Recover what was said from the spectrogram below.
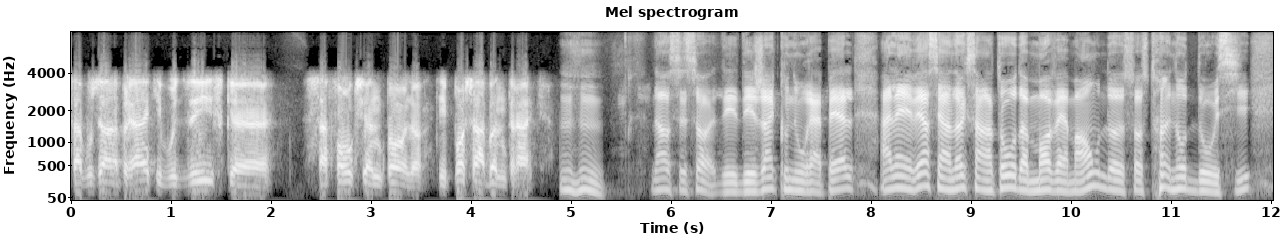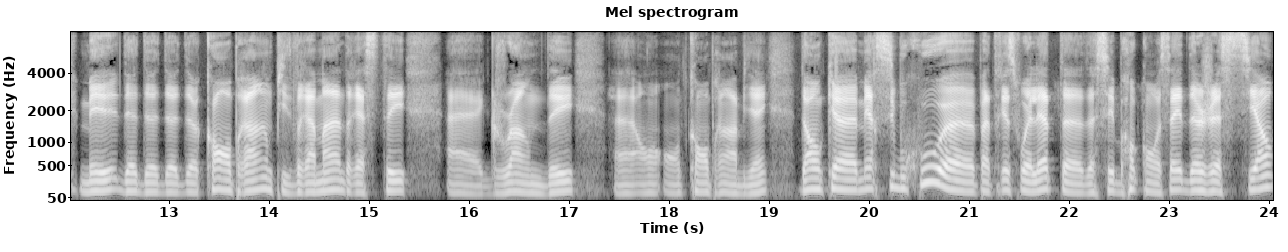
Ça vous en prend qui vous disent que ça fonctionne pas, là. T'es pas sur la bonne track. Mm-hmm. Non, c'est ça. Des, gens qui nous rappellent. À l'inverse, il y en a qui s'entourent de mauvais monde. Ça, c'est un autre dossier. Mais de, de, comprendre puis vraiment de rester euh, groundé, euh, on, te comprend bien. Donc, euh, merci beaucoup, Patrice Ouellette, de ces bons conseils de gestion.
